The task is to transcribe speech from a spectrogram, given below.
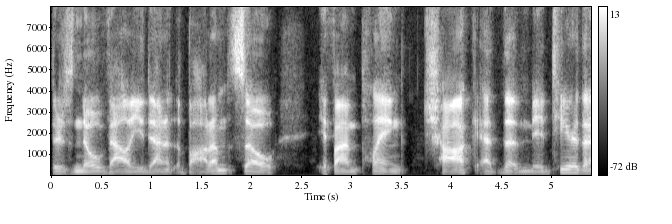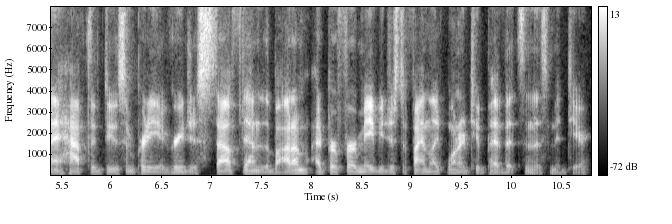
There's no value down at the bottom. So if I'm playing chalk at the mid tier, then I have to do some pretty egregious stuff down at the bottom. I'd prefer maybe just to find like one or two pivots in this mid tier.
